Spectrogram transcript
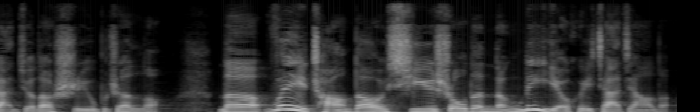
感觉到食欲不振了，那胃肠道吸收的能力也会下降了。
